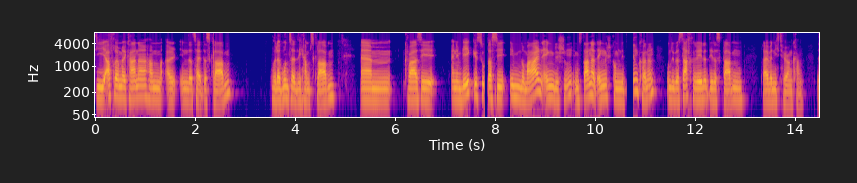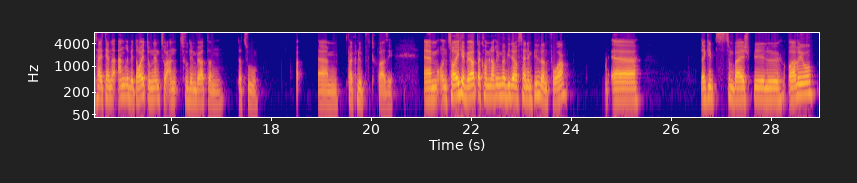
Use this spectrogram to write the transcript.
die Afroamerikaner haben in der Zeit der Sklaven oder grundsätzlich haben Sklaven ähm, quasi einen Weg gesucht, dass sie im normalen Englischen, im Standard-Englisch kommunizieren können und über Sachen redet, die der Sklaventreiber nicht hören kann. Das heißt, die haben andere Bedeutungen zu, an, zu den Wörtern dazu ähm, verknüpft quasi. Ähm, und solche Wörter kommen auch immer wieder auf seinen Bildern vor. Äh, da gibt es zum Beispiel Oreo.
